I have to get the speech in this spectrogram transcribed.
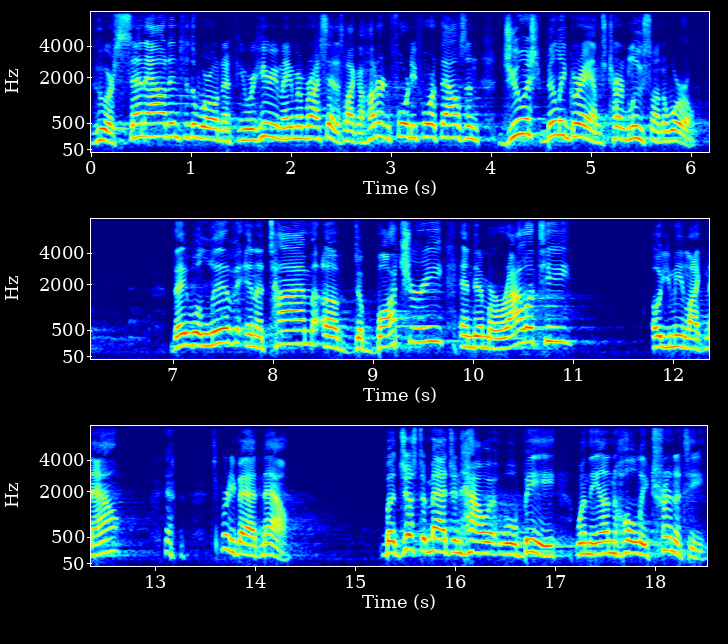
who are sent out into the world. And if you were here, you may remember I said it's like 144,000 Jewish Billy Grahams turned loose on the world. They will live in a time of debauchery and immorality. Oh, you mean like now? It's pretty bad now. But just imagine how it will be when the unholy Trinity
